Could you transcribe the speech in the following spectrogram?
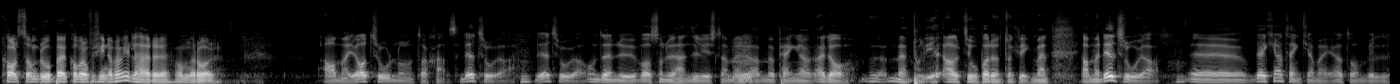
Karlsson Broberg kommer att försvinna från Villa här eh, om några år? Ja, men jag tror nog de tar chansen. Det tror jag. Det tror jag. Om det nu, vad som nu händer i Ryssland med, med pengar, ja, med alltihopa runt omkring. Men ja, men det tror jag. Eh, det kan jag tänka mig att de vill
